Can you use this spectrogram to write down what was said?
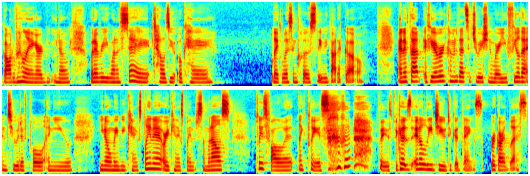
God willing, or, you know, whatever you want to say, tells you, okay, like listen closely, we gotta go. And if that, if you ever come into that situation where you feel that intuitive pull and you, you know, maybe you can't explain it or you can't explain it to someone else, please follow it. Like, please, please, because it'll lead you to good things regardless.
